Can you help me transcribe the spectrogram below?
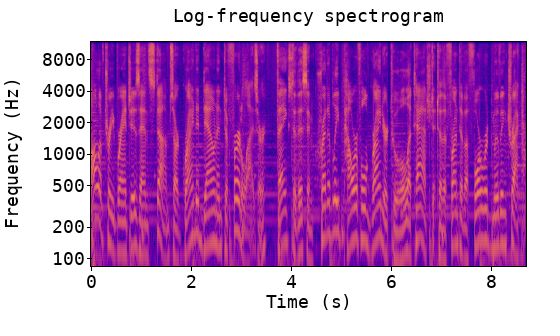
Olive tree branches and stumps are grinded down into fertilizer thanks to this incredibly powerful grinder tool attached to the front of a forward-moving tractor.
